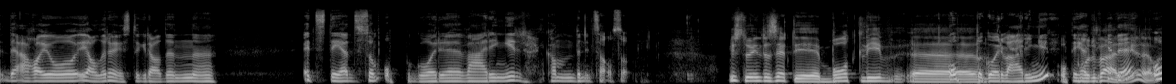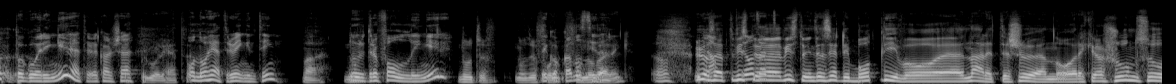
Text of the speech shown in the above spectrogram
Det har jo i aller høyeste grad en, eh, et sted som oppegårdværinger kan benytte seg av også. Hvis du er interessert i båtliv eh, Oppegårdværinger? Det heter ikke det. ja. Oppegårdinger heter det kanskje. Heter det. Og nå heter det jo ingenting. Nei. Nordre Follinger? Nordre, Nordre Det går ikke an å si det. Oh. Uansett, Ja, hvis, Du, hvis du er interessert i båtliv og eh, nærhet til sjøen og rekreasjon, så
